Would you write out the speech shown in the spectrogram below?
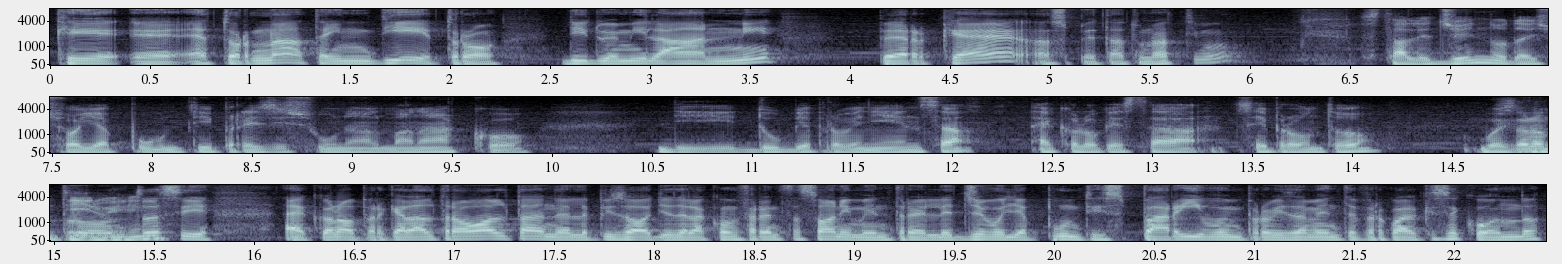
che eh, è tornata indietro di 2000 anni. Perché, aspettate un attimo, sta leggendo dai suoi appunti presi su un almanacco di dubbia provenienza, eccolo che sta, sei pronto? Vuoi Sono continui? pronto, sì. Ecco, no, perché l'altra volta nell'episodio della conferenza Sony, mentre leggevo gli appunti, sparivo improvvisamente per qualche secondo.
